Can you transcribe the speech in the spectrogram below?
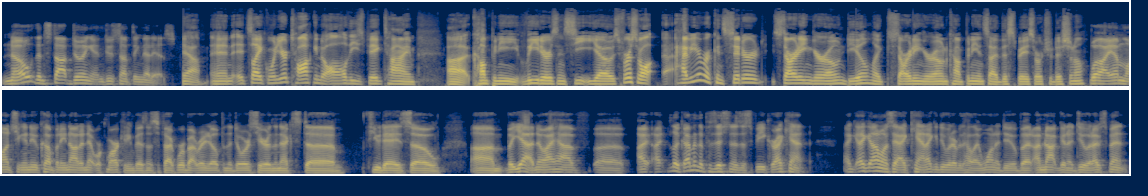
No, then stop doing it and do something that is. Yeah. And it's like when you're talking to all these big time uh, company leaders and CEOs, first of all, have you ever considered starting your own deal, like starting your own company inside this space or traditional? Well, I am launching a new company, not a network marketing business. In fact, we're about ready to open the doors here in the next uh, few days. So, um, but yeah, no, I have. Uh, I, I look. I'm in the position as a speaker. I can't. I, I don't want to say I can't. I can do whatever the hell I want to do, but I'm not going to do it. I've spent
